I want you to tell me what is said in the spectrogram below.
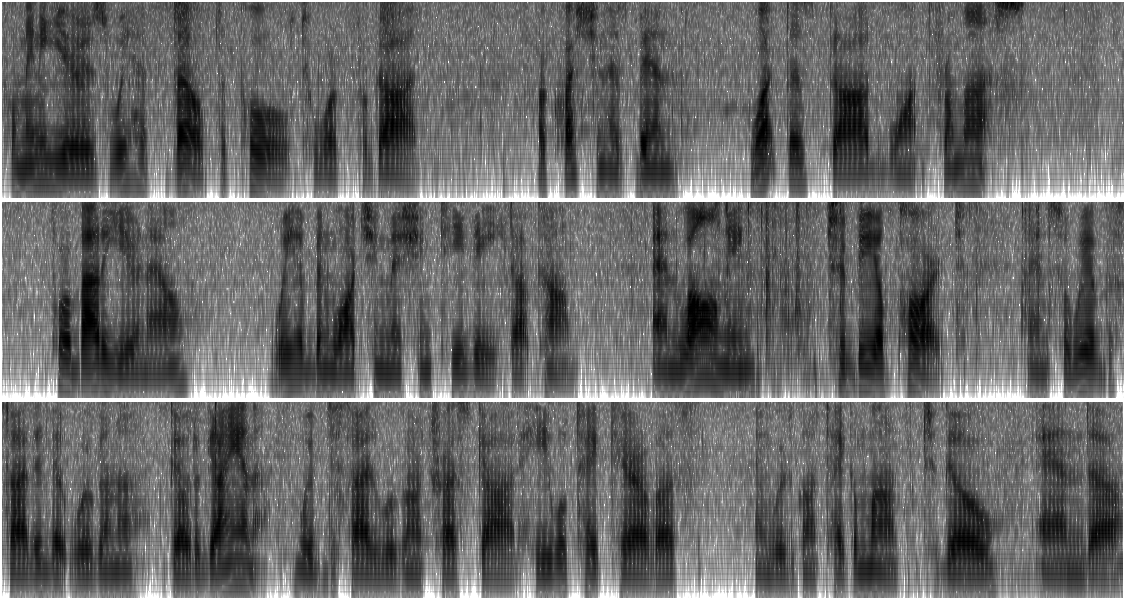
For many years we have felt the pull to work for God. Our question has been, what does God want from us? For about a year now, we have been watching MissionTV.com and longing to be a part. And so we have decided that we're going to go to Guyana. We've decided we're going to trust God. He will take care of us, and we're going to take a month to go and uh,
